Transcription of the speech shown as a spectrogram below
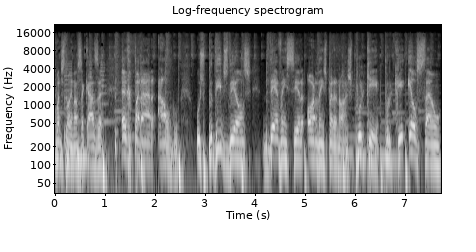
quando estão em nossa casa a reparar algo. Os pedidos deles devem ser ordens para nós. Porquê? Porque eles são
